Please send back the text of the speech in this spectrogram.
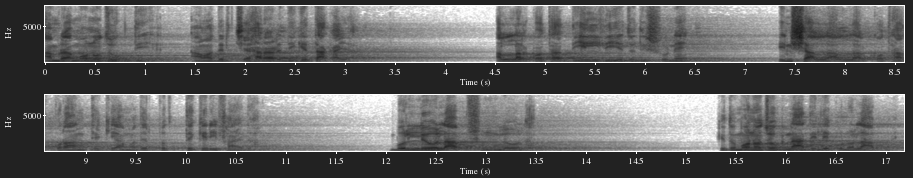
আমরা মনোযোগ দিয়ে আমাদের চেহারার দিকে তাকাইয়া আল্লাহর কথা দিল দিয়ে যদি শুনে, ইনশাআল্লাহ আল্লাহর কথা কোরআন থেকে আমাদের প্রত্যেকেরই ফায়দা। বললেও লাভ, শুনলেও লাভ। কিন্তু মনোযোগ না দিলে কোনো লাভ নেই।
